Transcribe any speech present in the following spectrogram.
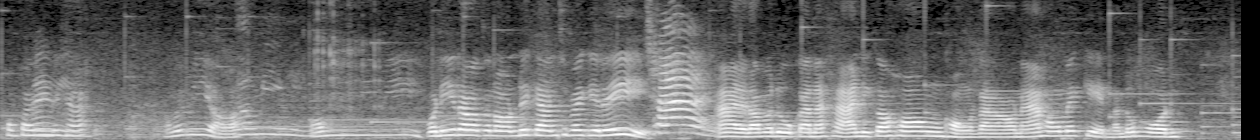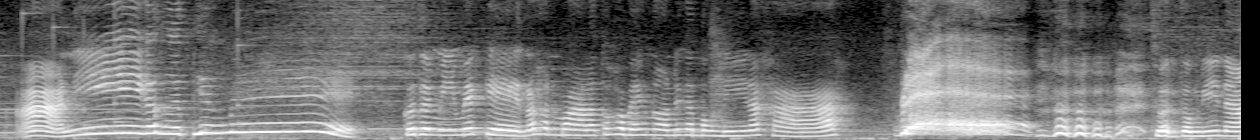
โคมไฟมีไหมคะอ๋อไม่มีเหรอแล้วมีมีอ๋อมีมีมีวันนี้เราจะนอนด้วยกันใช่ไหมเกลลี่ ใช่ อ่าเดี๋ยวเรามาดูกันนะคะ อันนี้ก็ห้องของเรานะ ห้องแม่เกดนะทุกคน อ่านี่ก็คือเตียงแม่ ก็จะมีแม่เกดน้องธันวาแล้วก็พ่อแบงค์นอนด้วยกันตรงนี้นะคะเบลส่วนตรงนี้นะ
